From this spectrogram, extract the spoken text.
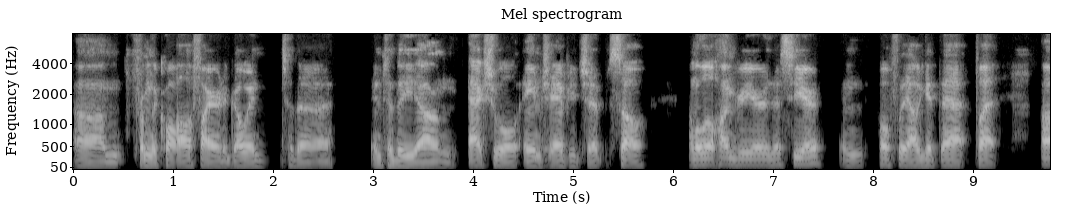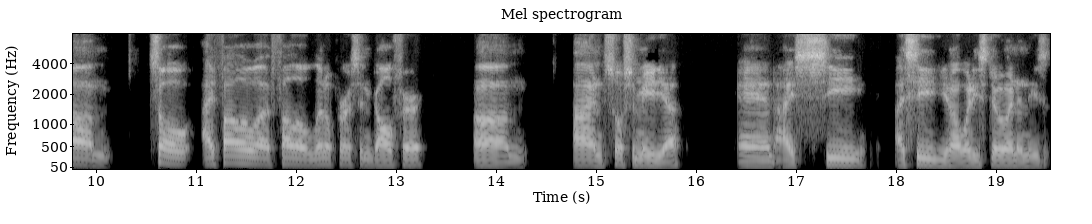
um from the qualifier to go into the into the um actual AIM championship. So I'm a little hungrier this year, and hopefully I'll get that. But um, so I follow a fellow little person golfer um, on social media, and I see I see you know what he's doing in these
